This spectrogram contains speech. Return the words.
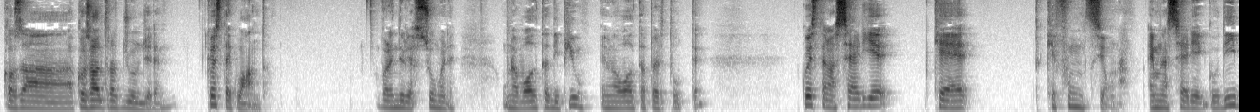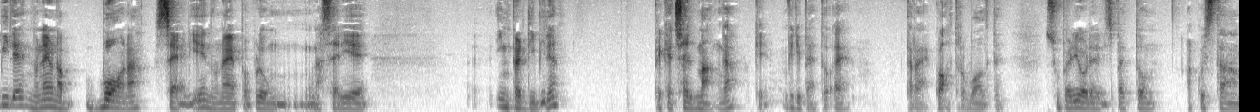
cosa, cos'altro aggiungere? Questo è quanto. Volendo riassumere una volta di più e una volta per tutte. Questa è una serie che, è, che funziona, è una serie godibile, non è una buona serie, non è proprio un, una serie imperdibile, perché c'è il manga, che vi ripeto è 3-4 volte superiore rispetto a questa,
